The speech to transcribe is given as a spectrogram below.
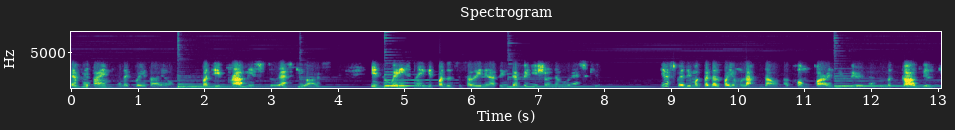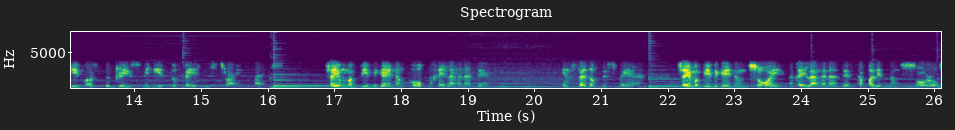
every time na nag-pray tayo. But He promised to rescue us in ways na higit pa dun sa sarili nating definition ng rescue. Yes, pwede magtagal pa yung lockdown at home quarantine period natin, but God will give us the grace we need to face these trying times. Siya yung magbibigay ng hope na kailangan natin instead of despair. Siya yung magbibigay ng joy na kailangan natin kapalit ng sorrows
